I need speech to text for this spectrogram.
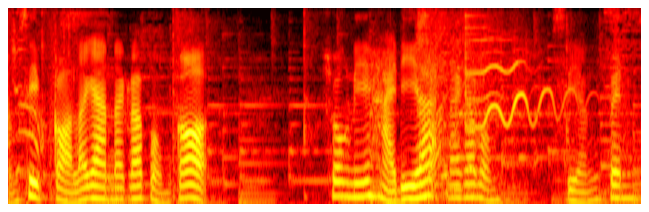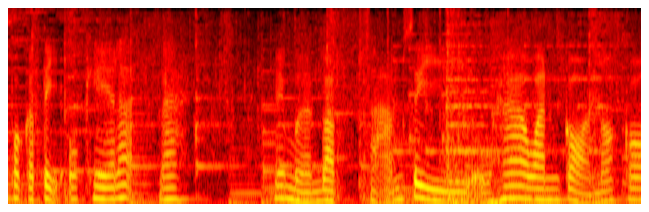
30 ก่อนแล้วกันนะครับ ผมก็ช่วงนี้หายดีแล้วนะครับผมเสียงเป็นปกติโอเคแล้วนะไม่เหมือนแบบ 3 4โอ้5วันก่อนเนาะก็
